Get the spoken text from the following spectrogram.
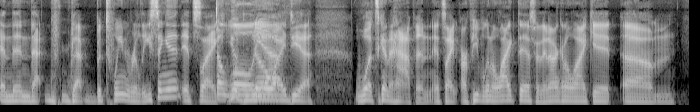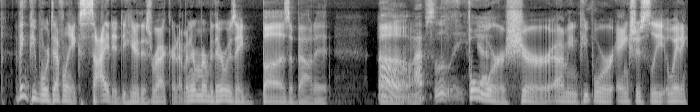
and then that that between releasing it. It's like The you lull, have no yeah. idea what's going to happen. It's like, are people going to like this? Are they not going to like it? Um, I think people were definitely excited to hear this record. I mean, I remember there was a buzz about it Oh, Um, absolutely. Yeah. for sure. I mean, people were anxiously awaiting.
